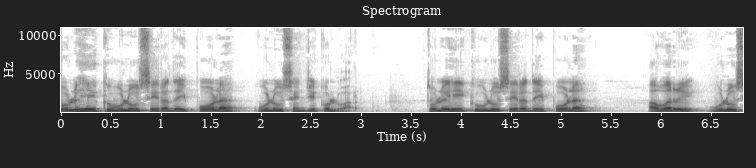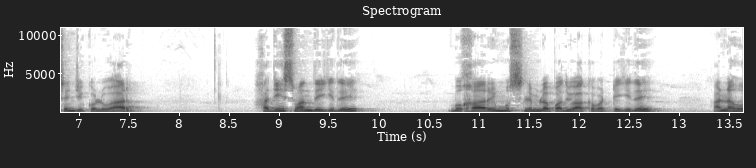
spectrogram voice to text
தொழுகைக்கு உழு செய்கிறதை போல உழு செஞ்சு கொள்வார். தொழுகைக்கு உழு செய்கிறதை போல அவர் உழு செஞ்சு கொள்வார். ஹதீஸ் வந்திக்குது புகாரி முஸ்லீமில் பதிவாக்கப்பட்டிக்குது அன்னஹு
